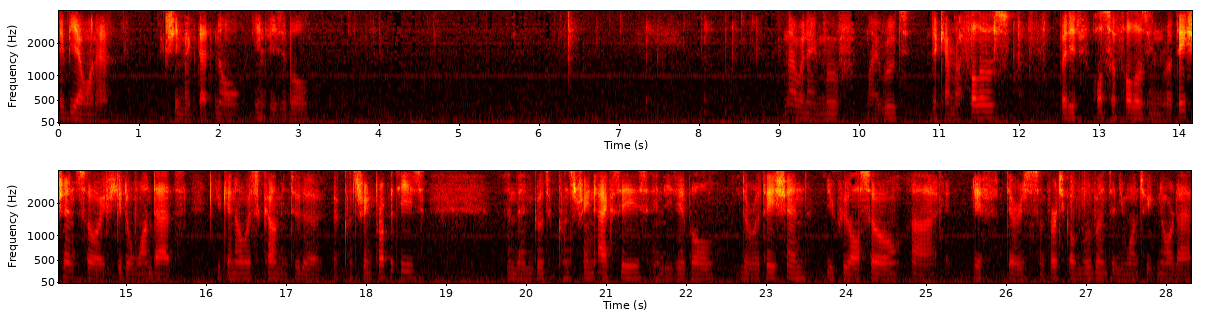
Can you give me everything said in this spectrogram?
Maybe I want to actually make that null invisible. Now when I move my root, the camera follows, but it also follows in rotation, so if you don't want that, you can always come into the, constraint properties and then go to constraint axis and disable the rotation. You could also, uh, if there is some vertical movement and you want to ignore that,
